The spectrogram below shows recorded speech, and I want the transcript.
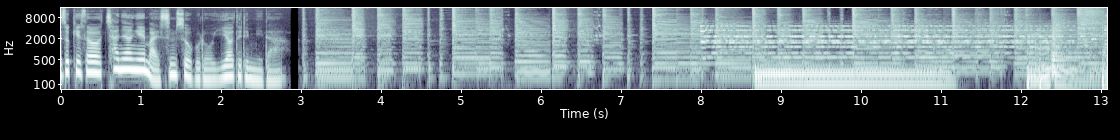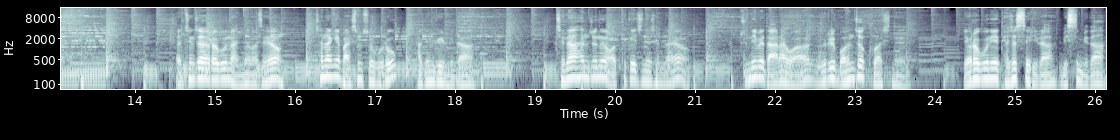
계속해서 찬양의 말씀 속으로 이어드립니다. 애청자 여러분 안녕하세요. 찬양의 말씀 속으로 박영규입니다. 지난 한 주는 어떻게 지내셨나요? 주님의 나라와 의를 먼저 구하시는 여러분이 되셨으리라 믿습니다.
